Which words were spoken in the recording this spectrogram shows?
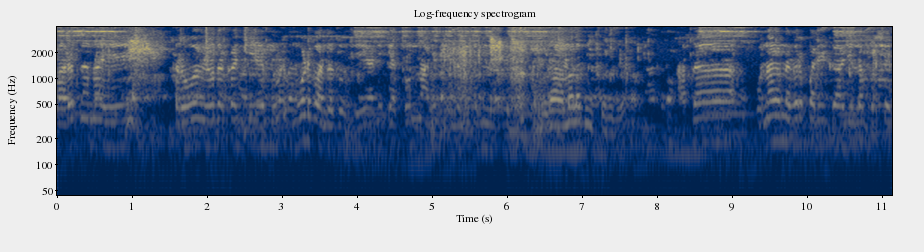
भारत नाना हे सर्व विरोधकांची मोड मोड बांधत होते आणि त्यातून मिळवले. आता पुन्हा नगरपालिका जिल्हा परिषद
